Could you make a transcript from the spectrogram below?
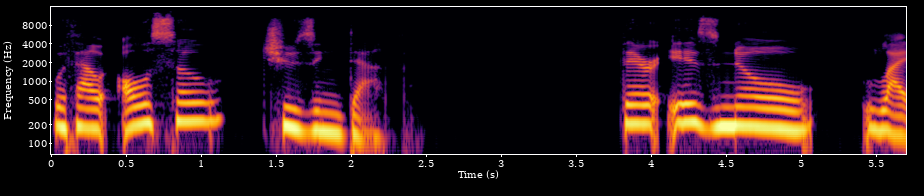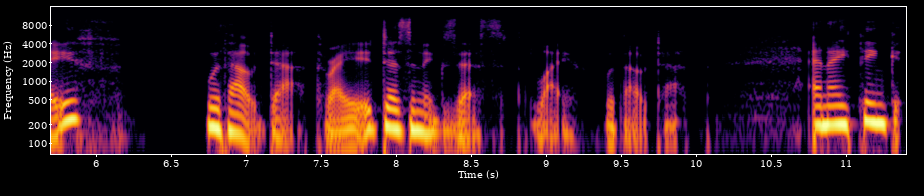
without also choosing death. There is no life without death, right? It doesn't exist, life without death. And I think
